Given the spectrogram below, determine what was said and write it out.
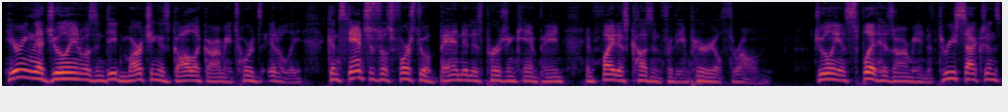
Hearing that Julian was indeed marching his Gallic army towards Italy, Constantius was forced to abandon his Persian campaign and fight his cousin for the imperial throne. Julian split his army into three sections,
